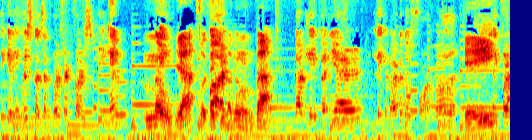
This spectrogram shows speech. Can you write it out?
like your English skills are perfect for speaking, No, yeah. So thank you, but no, but but like when you're like about to go formal, okay, like for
